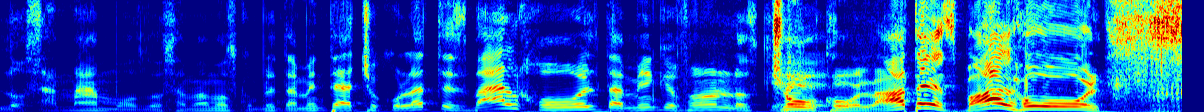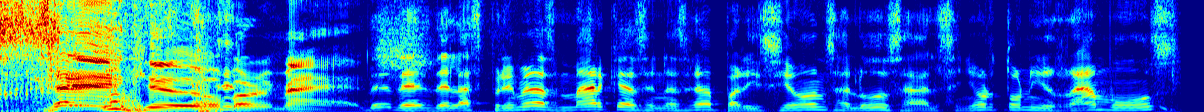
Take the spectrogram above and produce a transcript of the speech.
los amamos, los amamos completamente. A Chocolates Valhol también que fueron los que... Chocolates Valhol. Thank you very much. De, de- de las primeras marcas en hacer aparición, saludos al señor Tony Ramos,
